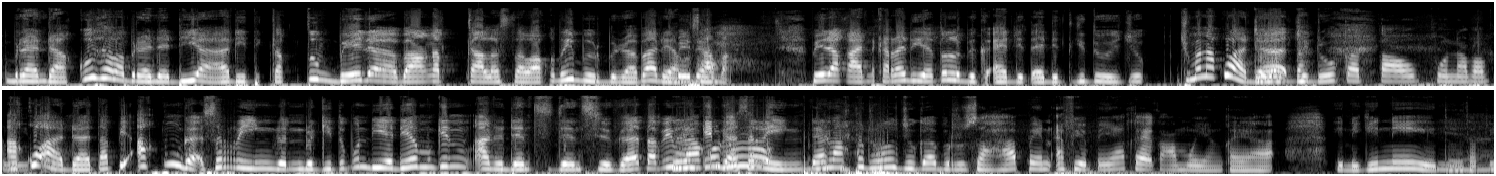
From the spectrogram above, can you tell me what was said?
berandaku sama beranda dia di TikTok tuh beda banget. Kalau setahu aku tuh beberapa ada yang Beda. sama. Beda kan karena dia tuh lebih ke edit-edit gitu. Cu- Cuman aku ada. jeduk ataupun apa pun Aku itu. ada tapi aku nggak sering dan begitu pun dia dia mungkin ada dance dance juga tapi Dan mungkin nggak sering. dan aku dulu juga berusaha pengen FYP-nya kayak kamu yang kayak gini-gini gitu Iya. tapi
